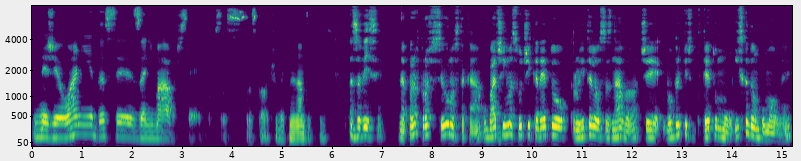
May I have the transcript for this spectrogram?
нежелание да се занимаваш се с, с, с този човек. Не знам ти какво Зависи. На първ прочит сигурност така, обаче има случаи, където родителя осъзнава, че въпреки, че детето му иска да му помогне,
